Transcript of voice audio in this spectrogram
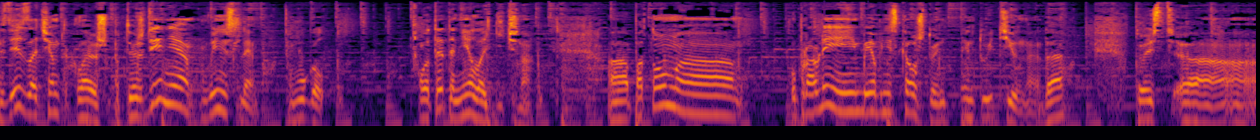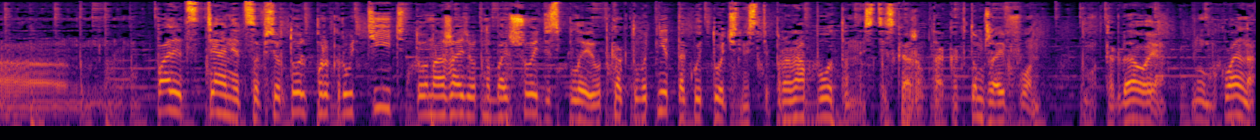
Здесь зачем-то клавишу подтверждения вынесли в угол. Вот это нелогично. А потом э, управление, я бы не сказал, что интуитивное, да. То есть э, палец тянется все то прокрутить, то нажать вот на большой дисплей. Вот как-то вот нет такой точности, проработанности, скажем так, как в том же iPhone. Вот, когда вы, ну, буквально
